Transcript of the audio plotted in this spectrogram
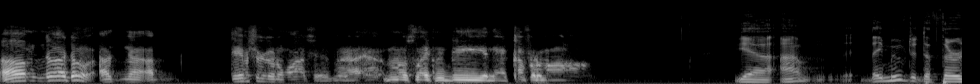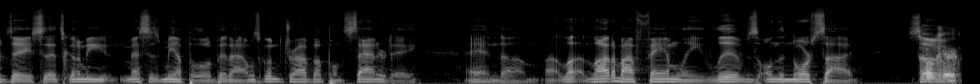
Um, no, I don't. I, no, I'm damn sure gonna watch it, but I, I'll most likely be in that comfort of my own home. Yeah, I they moved it to Thursday, so that's going to be messes me up a little bit. I was going to drive up on Saturday, and um, a, lo- a lot of my family lives on the north side, so Okay.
